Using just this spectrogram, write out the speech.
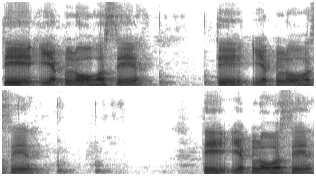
તે એકલો હશે, તે એકલો હશે, તે એકલો હશે.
